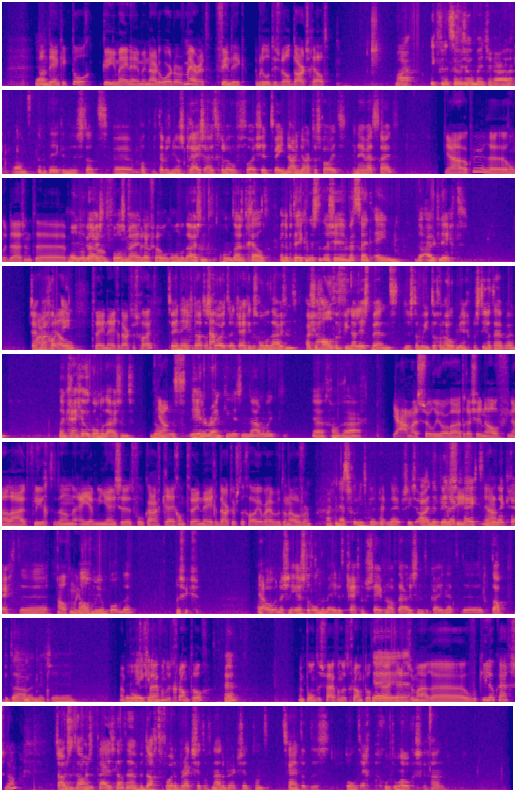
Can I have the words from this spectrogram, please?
Ja. Dan denk ik toch, kun je meenemen naar de Order of Merit, vind ik. Ik bedoel, het is wel dartsgeld. Maar ik vind het sowieso een beetje raar, want dat betekent dus dat, eh, wat, wat hebben ze nu als prijs uitgeloofd voor als je twee nine darters gooit in één wedstrijd? Ja, ook weer eh 100.000 eh 100.000 euro, volgens mij, weet dat ik veel. 100.000 100.000 geld. En dat betekent dus dat als je in wedstrijd 1 eruit ligt, zeg maar, maar gewoon één, twee negen darters gooit. twee negen darters Ja. gooit, dan krijg je dus 100.000. Als je halve finalist bent, dus dan moet je toch een hoop meer gepresteerd hebben, dan krijg je ook 100.000. Dan Ja. is de hele ranking is namelijk ja, gewoon raar. Ja, maar sorry hoor, Wouter. Als je in de halve finale uitvliegt dan, en je hebt niet eens eh, het voor elkaar gekregen om twee negen darters te gooien, waar hebben we het dan over? Had je net zo goed niet kunnen doen. Nee, precies. Ah, en de winnaar Precies, krijgt, de ja. winnaar krijgt eh Half miljoen. half miljoen ponden. Precies. Ja. Oh, en als je de eerste ronde meedoet, krijg je nog 7.500. Dan kan je net de tap betalen. Net je... Een pond is rekening. 500 gram, toch? Hè? Een pond is 500 gram, toch? Ja, ja, ja. ze maar eh, hoeveel kilo krijgen ze dan? Zouden ze trouwens het prijsgeld hebben bedacht voor de Brexit of na de Brexit? Want het schijnt dat dus pond echt goed omhoog is gegaan.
